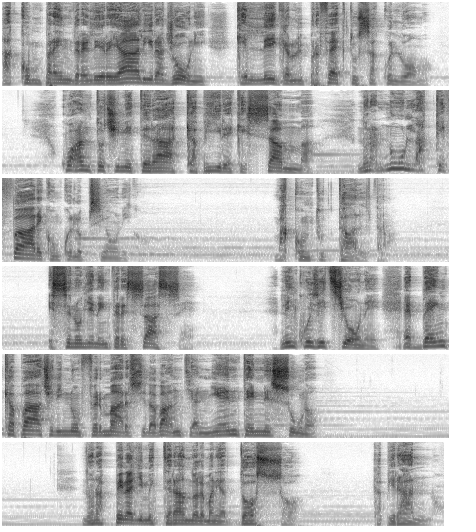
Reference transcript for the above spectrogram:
a comprendere le reali ragioni che legano il prefectus a quell'uomo? Quanto ci metterà a capire che Samma non ha nulla a che fare con quello psionico, ma con tutt'altro? E se non gliene interessasse? L'Inquisizione è ben capace di non fermarsi davanti a niente e nessuno. Non appena gli metteranno le mani addosso, capiranno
